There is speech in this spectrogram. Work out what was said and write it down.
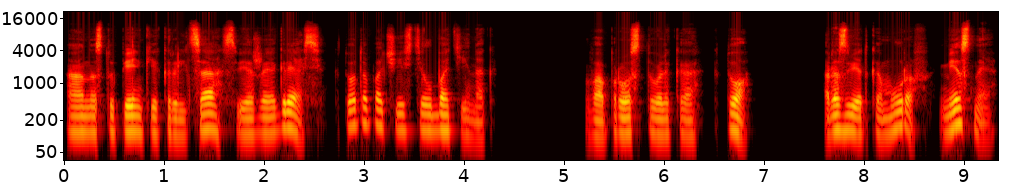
А на ступеньке крыльца свежая грязь. Кто-то почистил ботинок. Вопрос только, кто? Разведка Муров? Местные?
